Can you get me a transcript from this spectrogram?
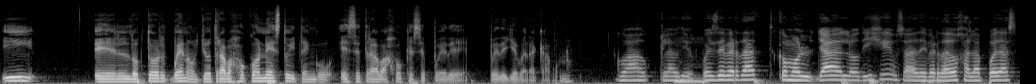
y el doctor, bueno, yo trabajo con esto y tengo este trabajo que se puede, puede llevar a cabo, ¿no? Wow, Claudio, pues de verdad, como ya lo dije, o sea, de verdad ojalá puedas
